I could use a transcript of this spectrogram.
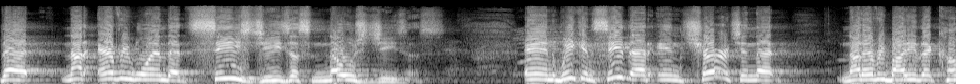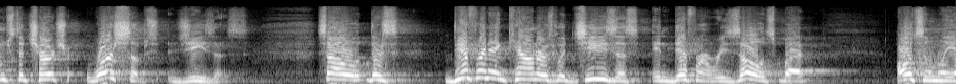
That not everyone that sees Jesus knows Jesus. And we can see that in church, in that not everybody that comes to church worships Jesus. So there's different encounters with Jesus in different results, but ultimately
